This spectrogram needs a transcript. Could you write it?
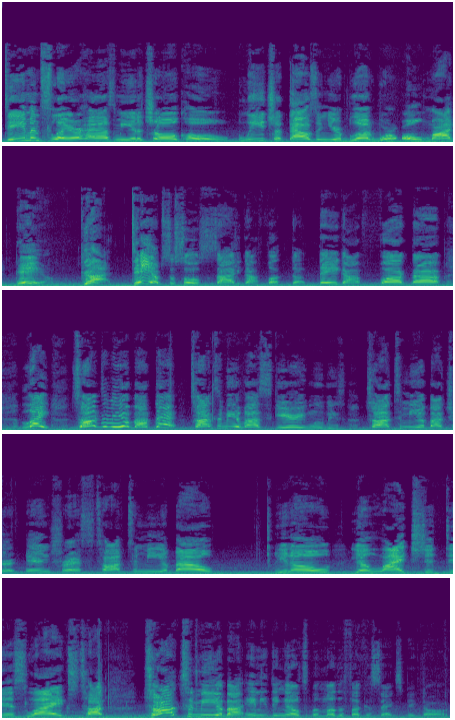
Demon Slayer has me in a chokehold. Bleach, a thousand year blood war. Oh my damn. God damn, Soul Society got fucked up. They got fucked up. Like, talk to me about that. Talk to me about scary movies. Talk to me about your interests. Talk to me about, you know, your likes, your dislikes. Talk talk to me about anything else but motherfucking sex, big dog.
